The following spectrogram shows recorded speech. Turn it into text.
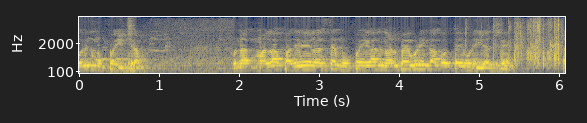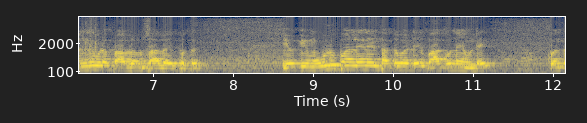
ఊరికి ముప్పై ఇచ్చినాం. ఇప్పుడు నాకు మళ్ళీ పదివేలు వస్తే ముప్పై కాదు నలభై కూడా ఇంకా కొత్తవి కూడా ఇవ్వచ్చు నేను. అన్నీ కూడా ప్రాబ్లమ్ సాల్వ్ అయిపోతుంది ఇక ఈ మూడు పనులే నేను తట్టుబడ్డాయి బాగున్నాయి ఉంటాయి. కొంత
